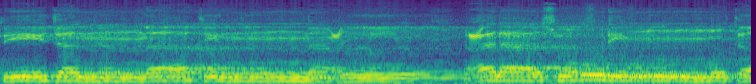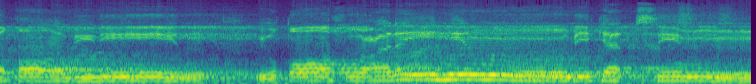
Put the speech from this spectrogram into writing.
في جنات النعيم على سرر متقابلين يطاف عليهم بكأس من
